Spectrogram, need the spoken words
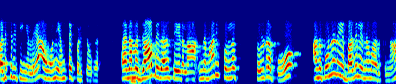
படிச்சிருக்கீங்க இல்லையா? அவங்க வந்து எம்டெக் படிச்சவங்க. நம்ம ஜாப் ஏதாவது தேடலாம். இந்த மாதிரி சொல்ல சொல்றப்போ அந்த பொண்ணுடைய பதில் என்னவா இருக்குன்னா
